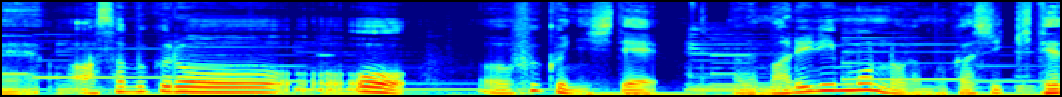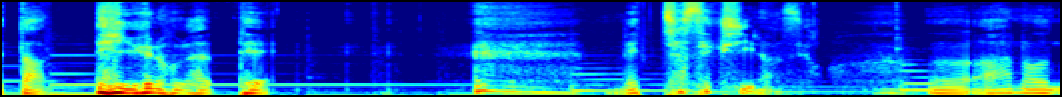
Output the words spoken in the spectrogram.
えー、麻袋を服にしてあのマリリン・モンローが昔着てたっていうのがあって めっちゃセクシーなんですよ。うん、あの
